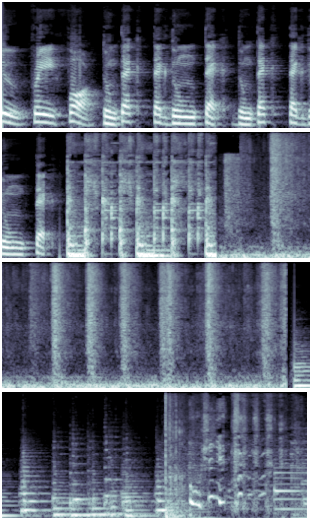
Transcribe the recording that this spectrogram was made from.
Two, three, four. Doom tech, tech, doom tech, doom tech, tech, doom tech. Oh shit!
